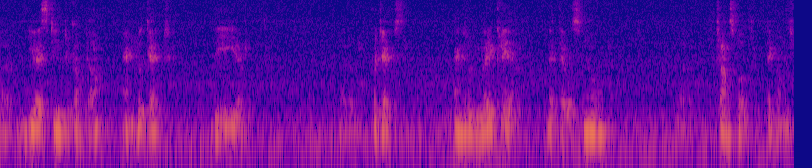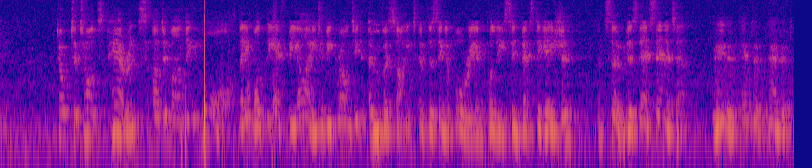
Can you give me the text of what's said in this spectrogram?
uh, US team to come down and look at the uh, uh, projects. And it will be very clear that there was no uh, transfer of technology. Dr. Todd's parents are demanding more. They want the FBI to be granted oversight of the Singaporean police investigation, and so does their senator. We need an independent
